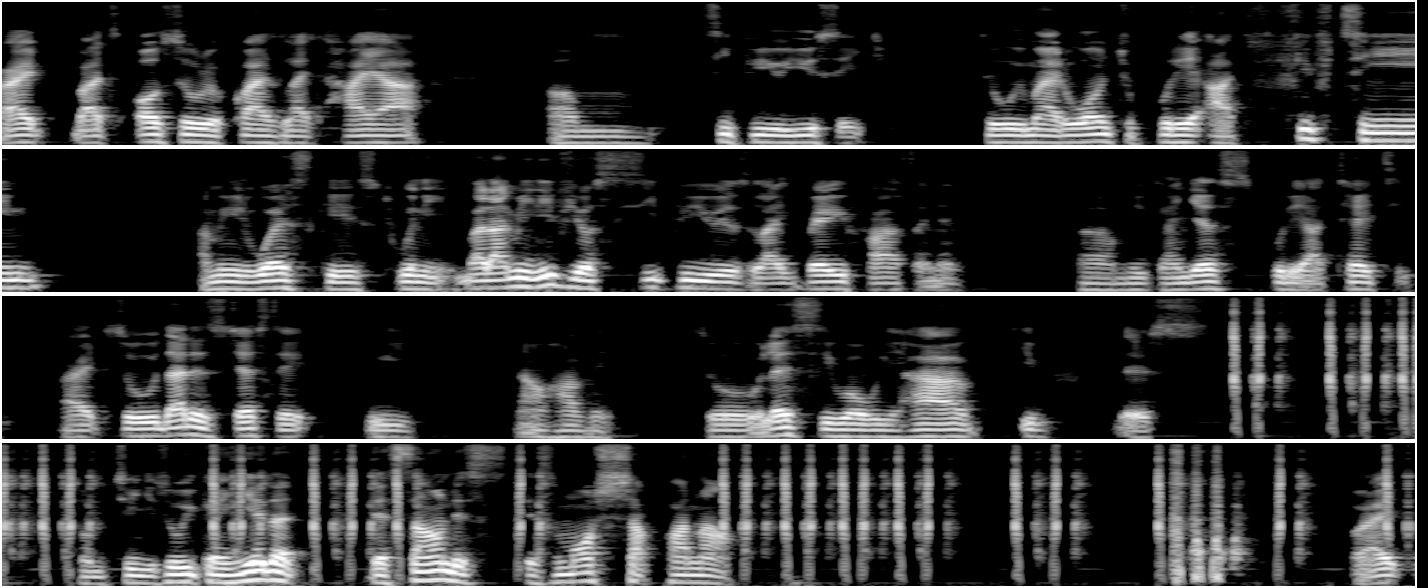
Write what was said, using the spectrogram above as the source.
right? But also requires like higher um cpu usage so we might want to put it at 15 I mean, worst case 20. But I mean, if your CPU is like very fast and then um, you can just put it at 30. All right. So that is just it. We now have it. So let's see what we have if there's some changes. So we can hear that the sound is, is more sharper now. All right.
